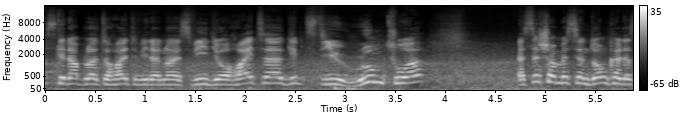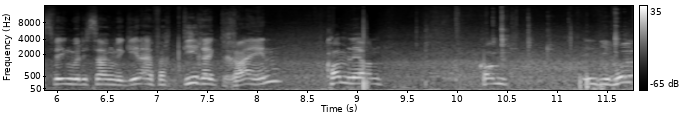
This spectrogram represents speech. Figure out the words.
Was geht ab, Leute? Heute wieder ein neues Video. Heute gibt es die Roomtour. Es ist schon ein bisschen dunkel, deswegen würde ich sagen, wir gehen einfach direkt rein. Komm, Leon. Komm in die Hut.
